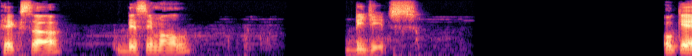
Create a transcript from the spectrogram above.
hexadecimal digits okay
